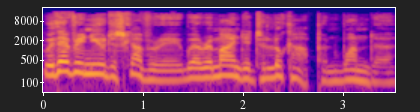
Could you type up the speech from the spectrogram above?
With every new discovery, we're reminded to look up and wonder.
